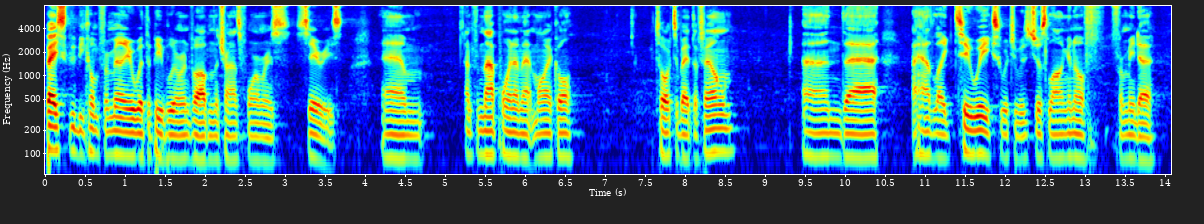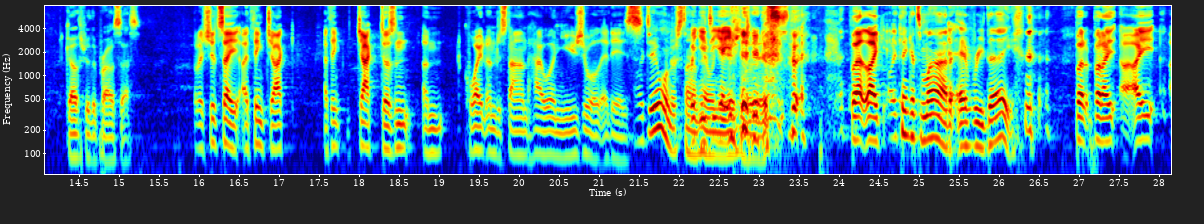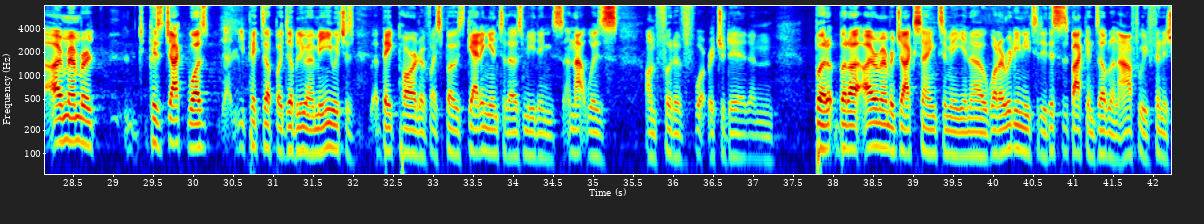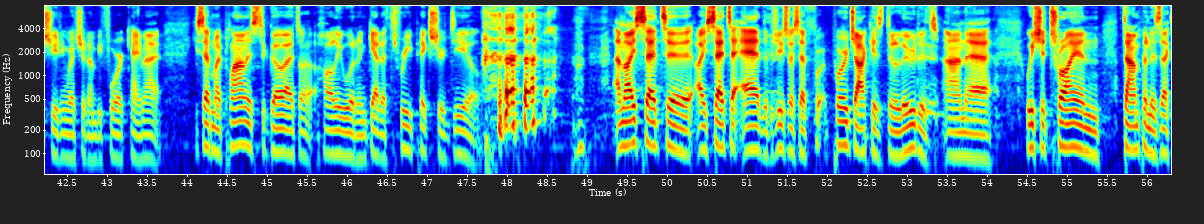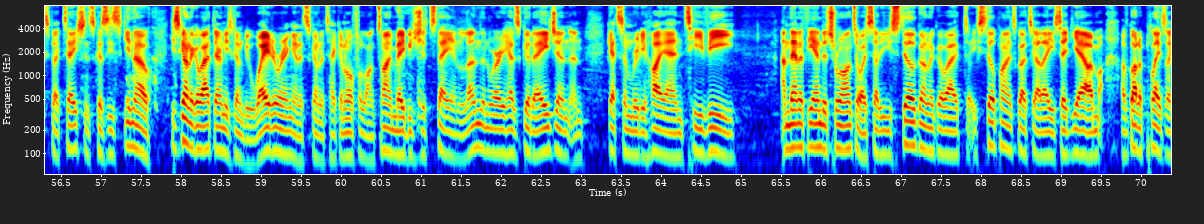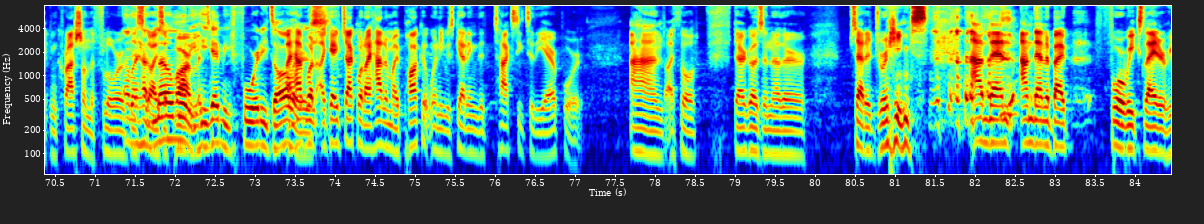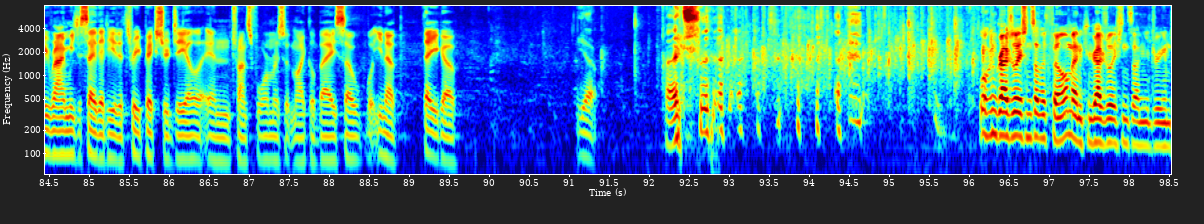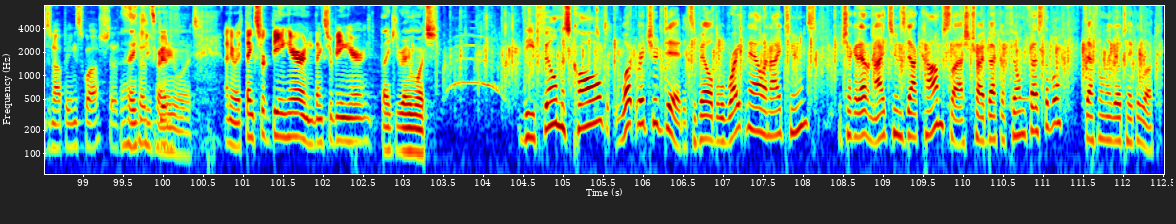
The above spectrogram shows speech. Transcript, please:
basically become familiar with the people who are involved in the Transformers series. Um, and from that point, I met Michael, talked about the film, and uh, I had like two weeks, which was just long enough for me to go through the process. But I should say, I think Jack, I think Jack doesn't un- quite understand how unusual it is. I do understand But how do- yeah, unusual it do. but like, I think it's mad every day. but but I I I remember because Jack was you picked up by WME, which is a big part of I suppose getting into those meetings, and that was on foot of what Richard did and. But, but I, I remember Jack saying to me, you know, what I really need to do, this is back in Dublin after we'd finished shooting Richard and before it came out. He said, my plan is to go out to Hollywood and get a three picture deal. and I said to I said to Ed, the producer, I said, "Poor- poor Jack is deluded, and uh, we should try and dampen his expectations because he's you know he's going to go out there and he's going to be waitering, and it's going to take an awful long time. Maybe he should stay in London where he has good agent and get some really high end TV. And then at the end of Toronto, I said, "Are you still going to go out? Are you still planning to go out to LA?" He said, "Yeah, I'm, I've got a place I can crash on the floor of and I this had guy's no apartment." money. He gave me forty dollars. I I gave Jack what I had in my pocket when he was getting the taxi to the airport, and I thought, there goes another set of dreams. and then and then about four weeks later, he rang me to say that he had a three picture deal in Transformers with Michael Bay. So well, you know, there you go. Yeah. Thanks. Well, congratulations on the film, and congratulations on your dreams not being squashed. That's, Thank you very good. much. Anyway, thanks for being here, and thanks for being here. Thank you very much. The film is called What Richard Did. It's available right now on iTunes. You can check it out on itunes.com slash Tribeca Film Festival. Definitely go take a look.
